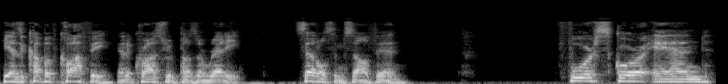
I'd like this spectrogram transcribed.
He has a cup of coffee and a crossword puzzle ready, settles himself in. Four score and...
